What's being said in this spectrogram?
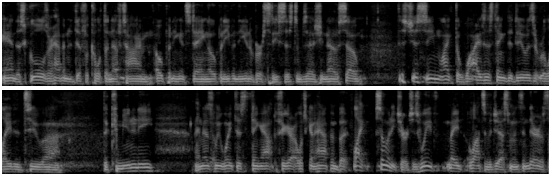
And the schools are having a difficult enough time opening and staying open, even the university systems, as you know. So, this just seemed like the wisest thing to do as it related to uh, the community. And as we wait this thing out to figure out what's going to happen, but like so many churches, we've made lots of adjustments, and there's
